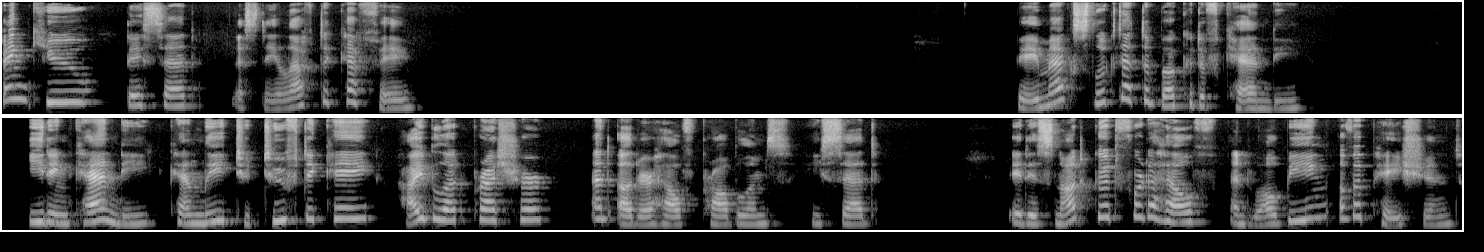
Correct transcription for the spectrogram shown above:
Thank you, they said as they left the cafe. Baymax looked at the bucket of candy. Eating candy can lead to tooth decay, high blood pressure, and other health problems, he said. It is not good for the health and well-being of a patient.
